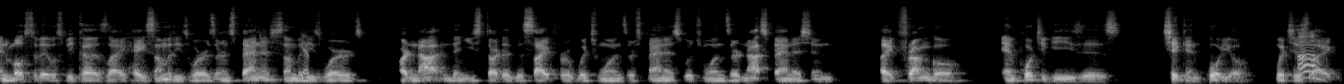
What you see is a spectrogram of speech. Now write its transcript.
and most of it was because like, hey, some of these words are in Spanish, some of Yep. these words are not. And then you start to decipher which ones are Spanish, which ones are not Spanish. And like frango in Portuguese is chicken, pollo, which is Oh. like,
